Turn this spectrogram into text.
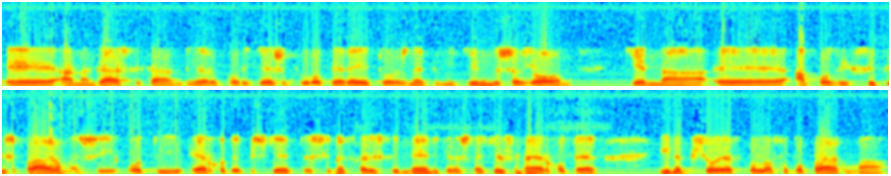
ε, αναγκάστηκαν οι αεροπορικές οι tour operators να επιμηκύνουν τη σεζόν και να ε, αποδειχθεί της πράγμασης ότι έρχονται επισκέπτες, είναι ευχαριστημένοι και θα συνεχίσουν να έρχονται, είναι πιο εύκολο αυτό το πράγμα,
